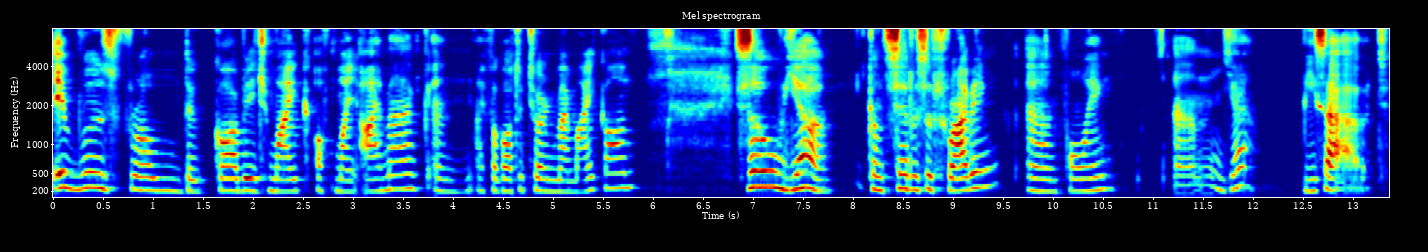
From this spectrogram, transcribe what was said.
it was from the garbage mic of my iMac and I forgot to turn my mic on. So yeah, consider subscribing and following and yeah, peace out.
